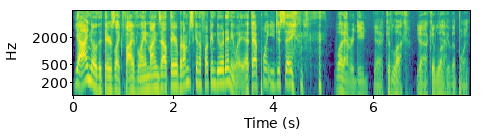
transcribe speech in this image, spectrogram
yeah, I know that there's like five landmines out there, but I'm just gonna fucking do it anyway. At that point, you just say, whatever, dude. yeah, good luck. Yeah, good luck at that point.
